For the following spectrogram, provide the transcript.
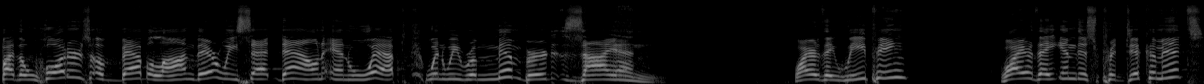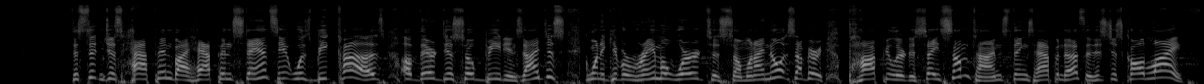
By the waters of Babylon, there we sat down and wept when we remembered Zion. Why are they weeping? Why are they in this predicament? This didn't just happen by happenstance. It was because of their disobedience. I just want to give a rhema word to someone. I know it's not very popular to say sometimes things happen to us and it's just called life.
